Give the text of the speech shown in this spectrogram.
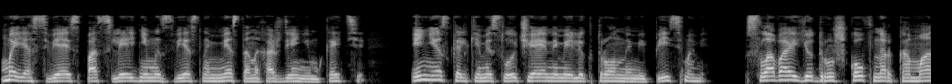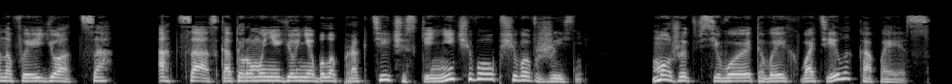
моя связь с последним известным местонахождением Кэти и несколькими случайными электронными письмами, слова ее дружков-наркоманов и ее отца, отца, с которым у нее не было практически ничего общего в жизни. Может, всего этого и хватило КПС,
